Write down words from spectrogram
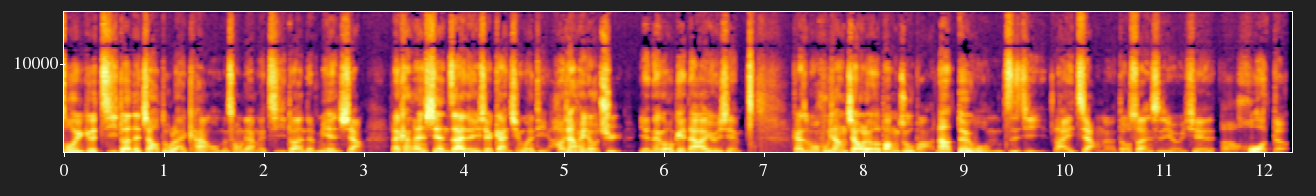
做一个极端的角度来看，我们从两个极端的面向来看看现在的一些感情问题，好像很有趣，也能够给大家有一些该怎么互相交流的帮助吧。那对我们自己来讲呢，都算是有一些呃获得，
